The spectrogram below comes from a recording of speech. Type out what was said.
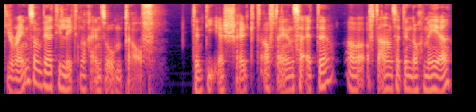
Die Ransomware, die legt noch eins oben drauf. Denn die erschreckt auf der einen Seite, aber auf der anderen Seite noch mehr,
